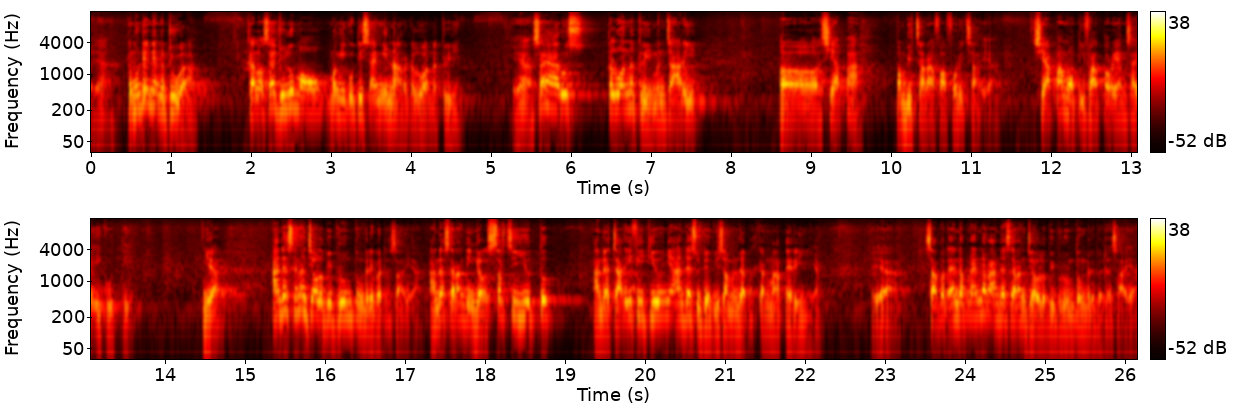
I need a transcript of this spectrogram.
Ya. Kemudian yang kedua, kalau saya dulu mau mengikuti seminar ke luar negeri, ya saya harus ke luar negeri mencari uh, siapa pembicara favorit saya, siapa motivator yang saya ikuti. Ya, Anda sekarang jauh lebih beruntung daripada saya. Anda sekarang tinggal search di YouTube, Anda cari videonya, Anda sudah bisa mendapatkan materinya. Ya, Sahabat entrepreneur, Anda sekarang jauh lebih beruntung daripada saya.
